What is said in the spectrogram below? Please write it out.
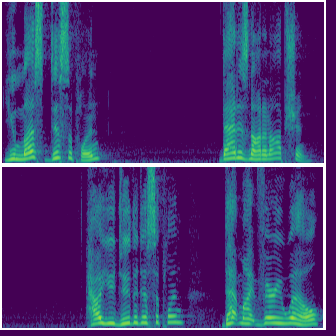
You must discipline that is not an option. How you do the discipline, that might very well,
